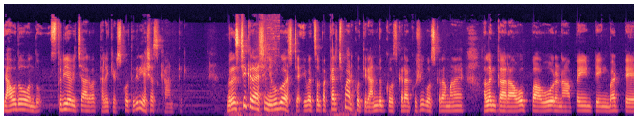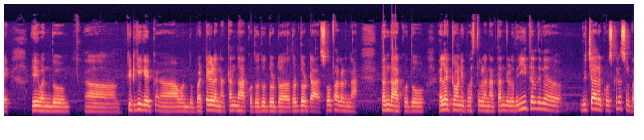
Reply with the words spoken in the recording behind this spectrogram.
ಯಾವುದೋ ಒಂದು ಸ್ತ್ರೀಯ ವಿಚಾರವಾಗಿ ತಲೆ ಕೆಡಿಸ್ಕೋತಿದ್ರೆ ಯಶಸ್ಸು ಕಾಣ್ತೀರಿ ವೃಶ್ಚಿಕ ರಾಶಿ ನಿಮಗೂ ಅಷ್ಟೇ. ಇವತ್ತು ಸ್ವಲ್ಪ ಖರ್ಚು ಮಾಡ್ಕೋತೀರಿ. ಅಂದಕ್ಕೋಸ್ಕರ, ಖುಷಿಗೋಸ್ಕರ, ಮನೆ ಅಲಂಕಾರ, ಒಪ್ಪ, ಓರಣ, ಪೇಂಟಿಂಗ್, ಬಟ್ಟೆ, ಈ ಒಂದು ಕಿಟಕಿಗೆ ಒಂದು ಬಟ್ಟೆಗಳನ್ನು ತಂದು ಹಾಕೋದು, ದೊಡ್ಡ ದೊಡ್ಡ ದೊಡ್ಡ ದೊಡ್ಡ ಸೋಫಾಗಳನ್ನು ತಂದು ಹಾಕೋದು ಎಲೆಕ್ಟ್ರಾನಿಕ್ ವಸ್ತುಗಳನ್ನು ತಂದಿಡೋದು ಈ ಥರದ ವಿಚಾರಕ್ಕೋಸ್ಕರ ಸ್ವಲ್ಪ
